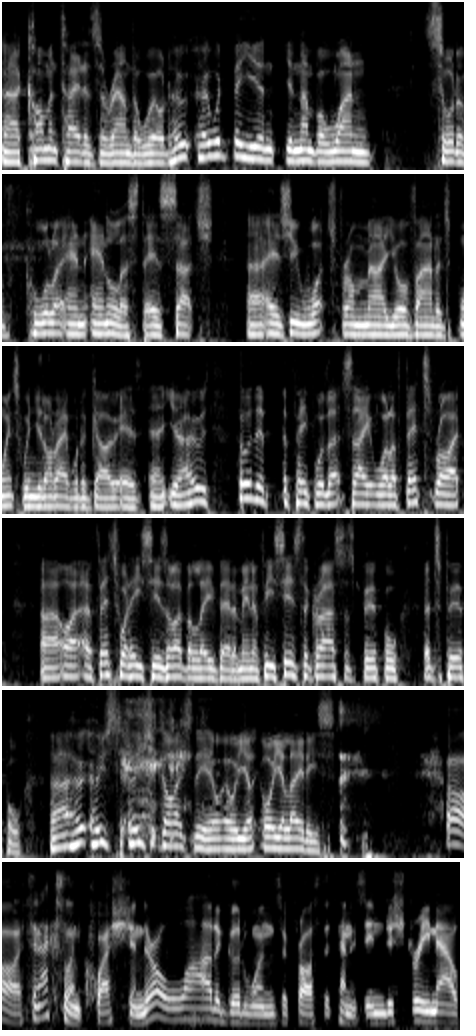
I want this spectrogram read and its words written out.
uh, commentators around the world, who who would be your, your number one sort of caller and analyst as such? Uh, as you watch from uh, your vantage points when you're not able to go as uh, you know who who are the, the people that say well if that's right uh, I, if that's what he says I believe that I mean if he says the grass is purple it's purple uh, who, who's who's your guys there or your, or your ladies Oh, it's an excellent question. There are a lot of good ones across the tennis industry. Now,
